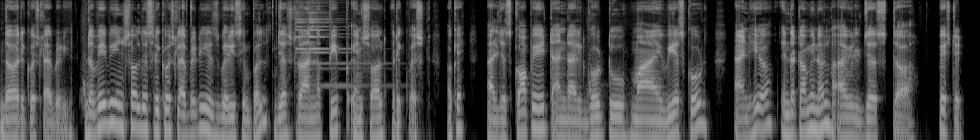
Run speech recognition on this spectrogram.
the request library. The way we install this request library is very simple. Just run a pip install request. Okay, I'll just copy it and I'll go to my VS Code and here in the terminal, I will just uh, paste it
